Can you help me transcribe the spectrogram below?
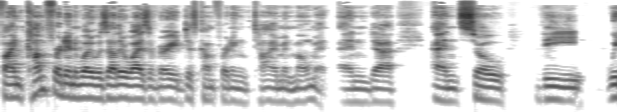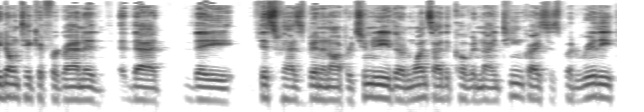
find comfort in what was otherwise a very discomforting time and moment. And uh, and so the we don't take it for granted that they this has been an opportunity. They're on one side the COVID nineteen crisis, but really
